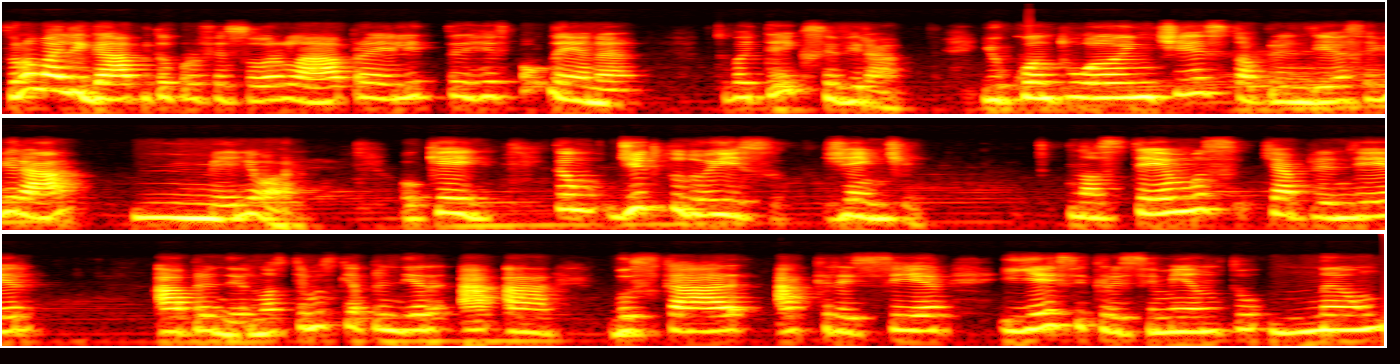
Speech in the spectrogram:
Tu não vai ligar para o teu professor lá para ele te responder, né? Tu vai ter que se virar. E o quanto antes tu aprender a se virar, melhor. Ok? Então, dito tudo isso, gente, nós temos que aprender a aprender. Nós temos que aprender a, a buscar, a crescer, e esse crescimento não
